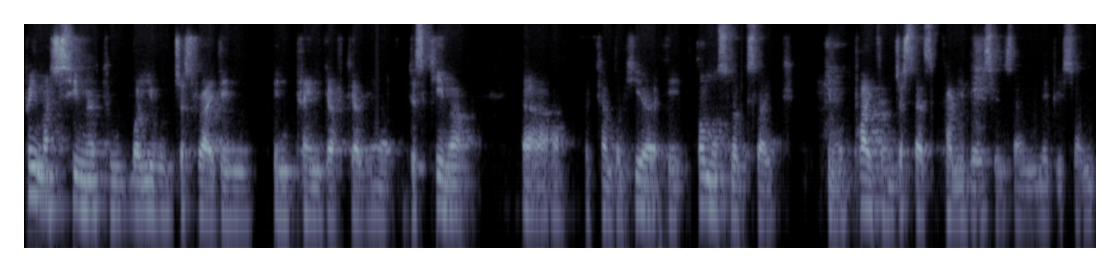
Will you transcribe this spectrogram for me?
pretty much similar to what you would just write in in plain GraphQL. You know, the schema, uh, for example, here it almost looks like you know Python just has curly braces and maybe some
